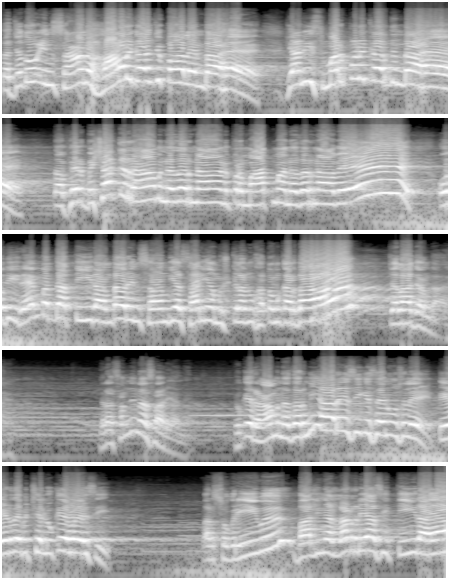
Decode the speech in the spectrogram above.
ਤਾਂ ਜਦੋਂ ਇਨਸਾਨ ਹਾਰ ਗਲ 'ਚ ਪਾ ਲੈਂਦਾ ਹੈ, ਯਾਨੀ ਸਮਰਪਣ ਕਰ ਦਿੰਦਾ ਹੈ, ਤਾਂ ਫਿਰ ਬਿਸ਼ੱਕ ਰਾਮ ਨਜ਼ਰ ਨਾ ਆਣ, ਪ੍ਰਮਾਤਮਾ ਨਜ਼ਰ ਨਾ ਆਵੇ, ਉਹਦੀ ਰਹਿਮਤ ਦਾ ਤੀਰ ਆਂਦਾ ਔਰ ਇਨਸਾਨ ਦੀਆਂ ਸਾਰੀਆਂ ਮੁਸ਼ਕਲਾਂ ਨੂੰ ਖਤਮ ਕਰਦਾ ਚਲਾ ਜਾਂਦਾ ਹੈ। ਜਰਾ ਸਮਝਣਾ ਸਾਰਿਆਂ ਨੇ, ਕਿਉਂਕਿ ਰਾਮ ਨਜ਼ਰ ਨਹੀਂ ਆ ਰਹੇ ਸੀ ਕਿਸੇ ਨੂੰ ਉਸਲੇ, ਪੇੜ ਦੇ ਪਿੱਛੇ ਲੁਕੇ ਹੋਏ ਸੀ। ਪਰ ਸੁਗਰੀਵ ਬਾਲੀ ਨਾਲ ਲੜ ਰਿਹਾ ਸੀ, ਤੀਰ ਆਇਆ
